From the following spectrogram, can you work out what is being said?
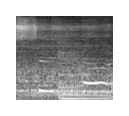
see how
